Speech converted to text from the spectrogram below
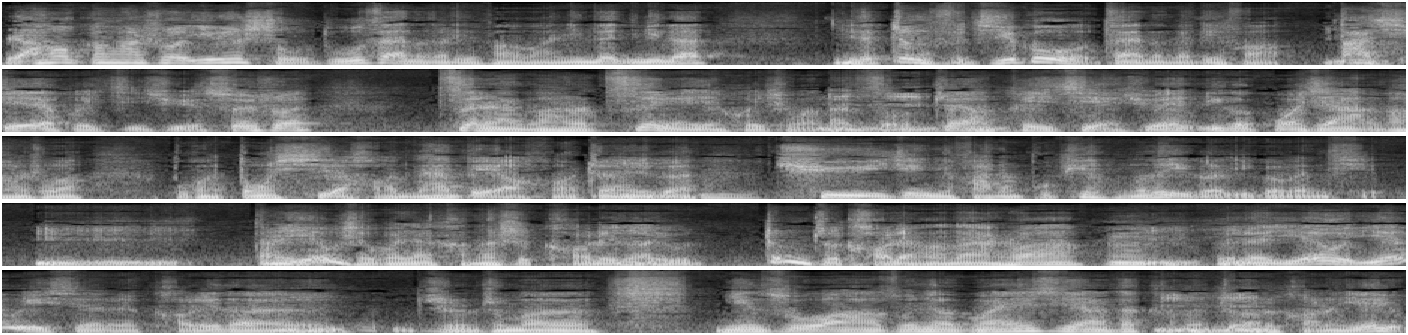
然后刚才说，因为首都在那个地方嘛，你的、你的、你的政府机构在那个地方，大企业也会集聚，所以说，自然刚才说资源也会去往那走，这样可以解决一个国家刚才说不管东西也好，南北也好，这样一个区域经济发展不平衡的一个一个问题。嗯嗯嗯。但是也有些国家可能是考虑到有政治考量的，是吧？嗯。对了，也有也有一些考虑到这什么民族啊、宗教关系啊，他可能政治考量也有。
